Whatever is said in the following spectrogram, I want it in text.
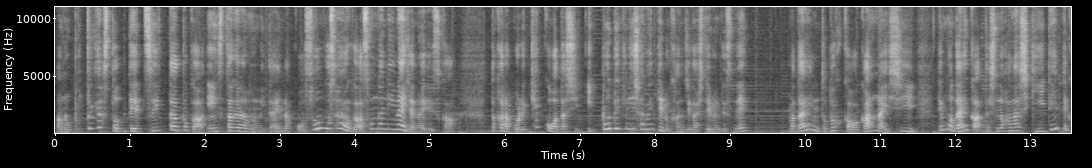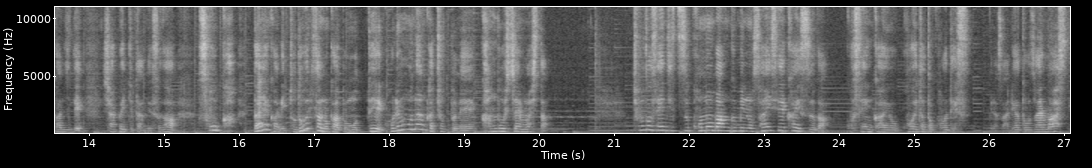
あのポッドキャストってツイッターとかインスタグラムみたいなこう相互作用がそんなにないじゃないですか。だからこれ結構私一方的に喋ってる感じがしてるんですね。まあ、誰に届くか分かんないしでも誰か私の話聞いてって感じで喋ってたんですがそうか誰かに届いてたのかと思ってこれもなんかちょっとね感動しちゃいました。ちょうど先日この番組の再生回数が5000回を超えたところです。皆さんありがとうございます。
